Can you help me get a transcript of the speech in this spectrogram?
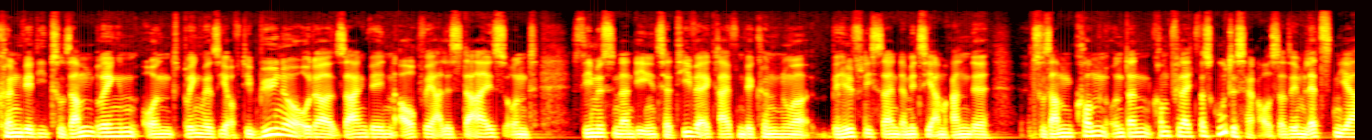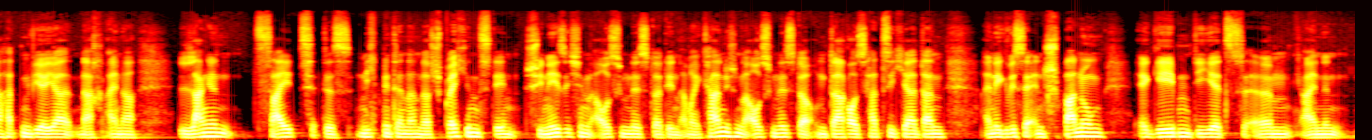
Können wir die zusammenbringen und bringen wir sie auf die Bühne oder sagen wir ihnen auch, wer alles da ist und sie müssen dann die Initiative ergreifen. Wir können nur behilflich sein, damit sie am Rande zusammenkommen und dann kommt vielleicht was Gutes heraus. Also im letzten Jahr hatten wir ja nach einer langen Zeit des nicht miteinander Sprechens, den chinesischen Außenminister, den amerikanischen Außenminister und daraus hat sich ja dann eine gewisse Entspannung ergeben, die jetzt ähm, einen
